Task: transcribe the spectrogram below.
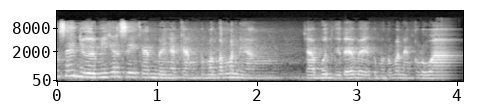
saya juga mikir sih kan banyak yang teman-teman yang cabut gitu ya banyak teman-teman yang keluar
